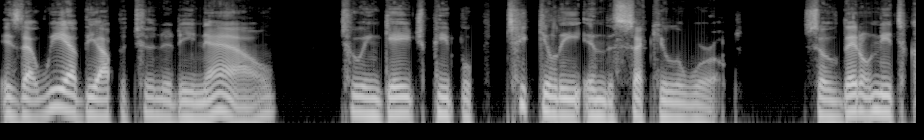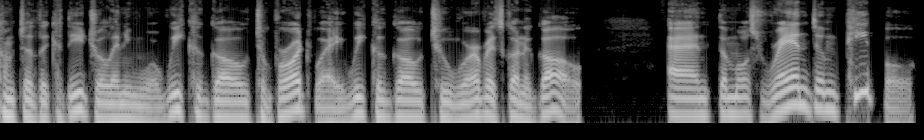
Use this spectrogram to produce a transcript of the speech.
is that we have the opportunity now to engage people, particularly in the secular world. So they don't need to come to the cathedral anymore. We could go to Broadway, we could go to wherever it's going to go. And the most random people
